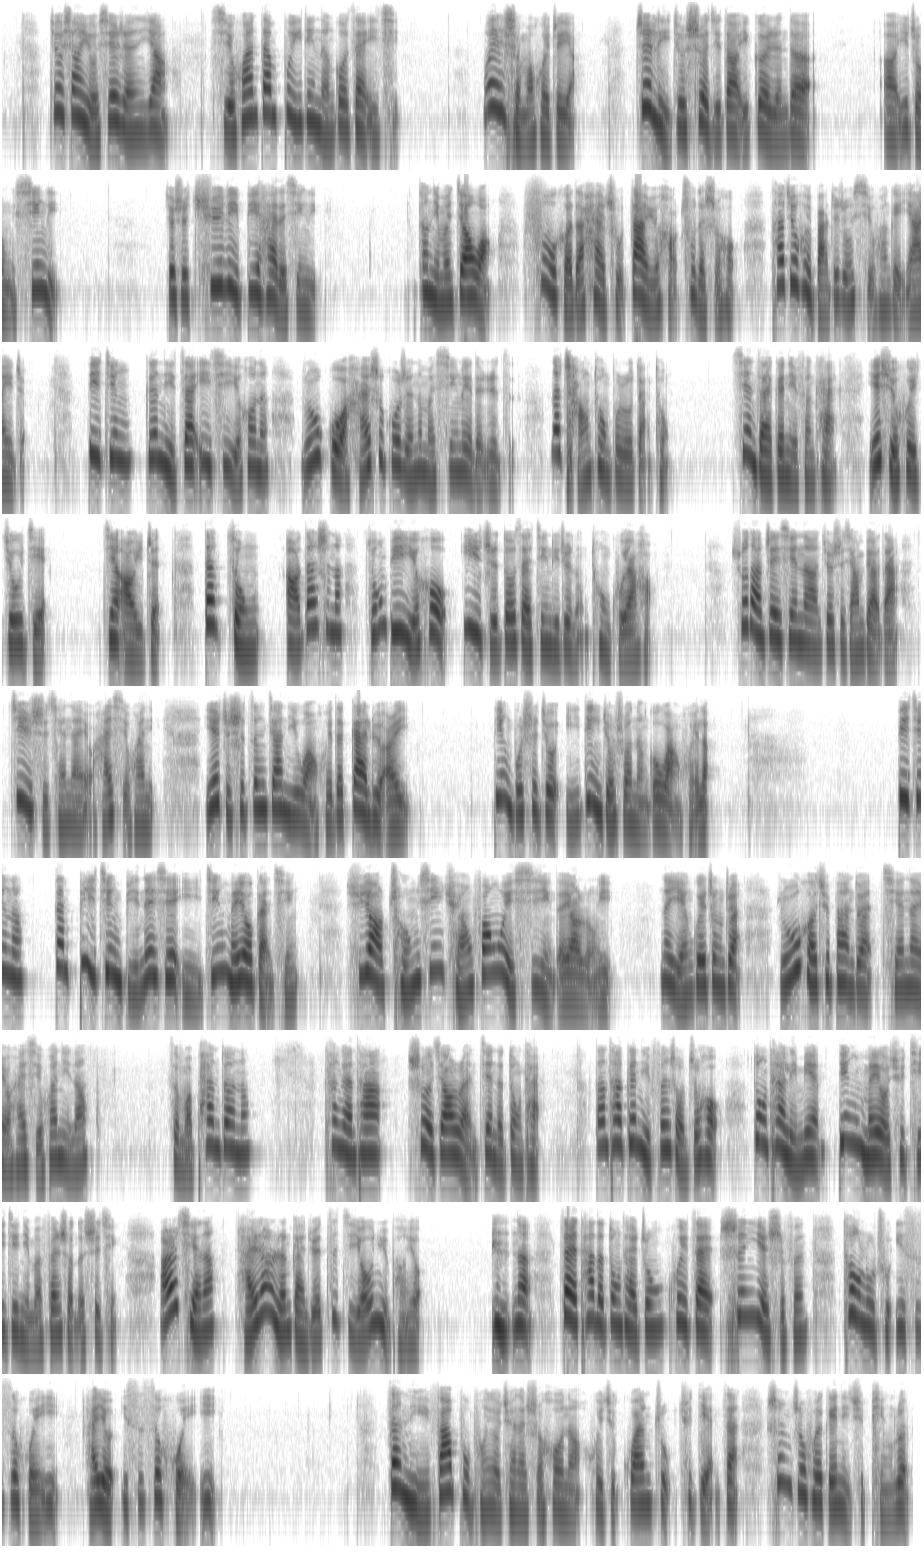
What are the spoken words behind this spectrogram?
就像有些人一样，喜欢但不一定能够在一起。为什么会这样？这里就涉及到一个人的啊一种心理，就是趋利避害的心理。当你们交往，复合的害处大于好处的时候，他就会把这种喜欢给压抑着。毕竟跟你在一起以后呢，如果还是过着那么心累的日子，那长痛不如短痛。现在跟你分开，也许会纠结、煎熬一阵，但总啊，但是呢，总比以后一直都在经历这种痛苦要好。说到这些呢，就是想表达，即使前男友还喜欢你，也只是增加你挽回的概率而已，并不是就一定就说能够挽回了。毕竟呢，但毕竟比那些已经没有感情。需要重新全方位吸引的要容易。那言归正传，如何去判断前男友还喜欢你呢？怎么判断呢？看看他社交软件的动态。当他跟你分手之后，动态里面并没有去提及你们分手的事情，而且呢，还让人感觉自己有女朋友。那在他的动态中，会在深夜时分透露出一丝丝回忆，还有一丝丝悔意。在你发布朋友圈的时候呢，会去关注、去点赞，甚至会给你去评论，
